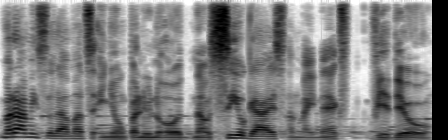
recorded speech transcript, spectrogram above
Maraming salamat sa inyong panunood. Now see you guys on my next video.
